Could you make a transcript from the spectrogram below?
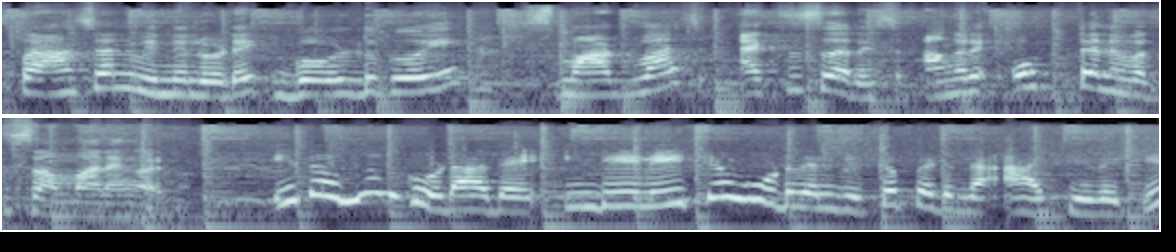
സ്ക്രാച്ച് ആൻഡ് വിന്നിലൂടെ gold coin smart watch accessories അങ്ങനെ ഒട്ടനവധി സമ്മാനങ്ങൾ. ഇതൊന്നും കൂടാതെ ഇന്ത്യയിൽ ഏറ്റവും കൂടുതൽ വിൽക്കപ്പെടുന്ന ആക്ടിവയ്ക്ക്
